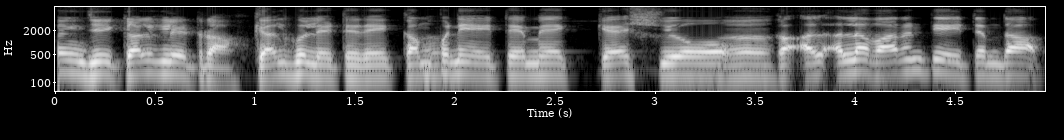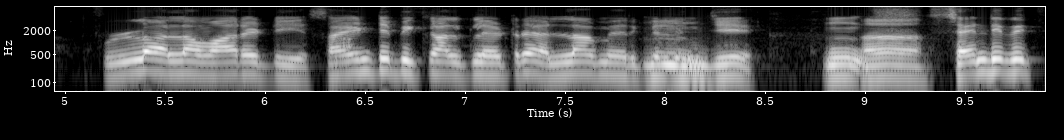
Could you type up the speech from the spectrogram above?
ஜி கால்குலேட்டரா கால்குலேட்டரு கம்பெனி ஐட்டமே கேஷியோ எல்லாம் வாரண்டி ஐட்டம் தான். ஃபுல்லா எல்லாம் வாரண்டி சயின்டிபிக் கால்குலேட்டர் எல்லாமே இருக்கு இல்லைங்க ஜி. சயின்டிபிக்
